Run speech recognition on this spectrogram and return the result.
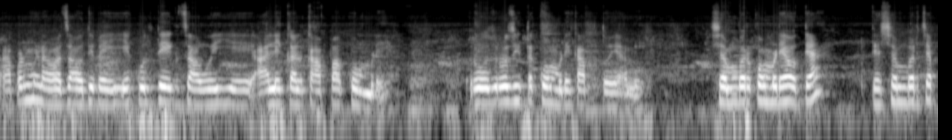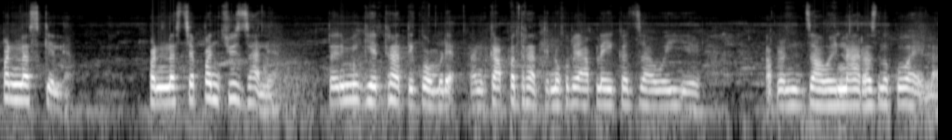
आपण म्हणावा जाऊ दे बाई एकुलते एक जावई आहे आले काल कापा कोंबडे. रोज रोज इथं कोंबडे कापतोय आम्ही. शंभर कोंबड्या होत्या त्या शंभरच्या पन्नास केल्या. पन्नासच्या पंचवीस झाल्या. तरी मी घेत राहते कोंबड्या आणि कापत राहते. नको बाई आपला एकच जावई आहे. आपण जावई नाराज नको व्हायला.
